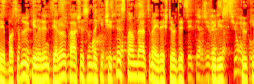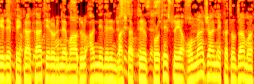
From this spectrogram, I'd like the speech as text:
ve batılı ülkelerin terör karşısındaki çifte standartını eleştirdi. Filiz, Türkiye'de PKK terörüne mağdur annelerin başlattığı protestoya onlarca anne katıldı ama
